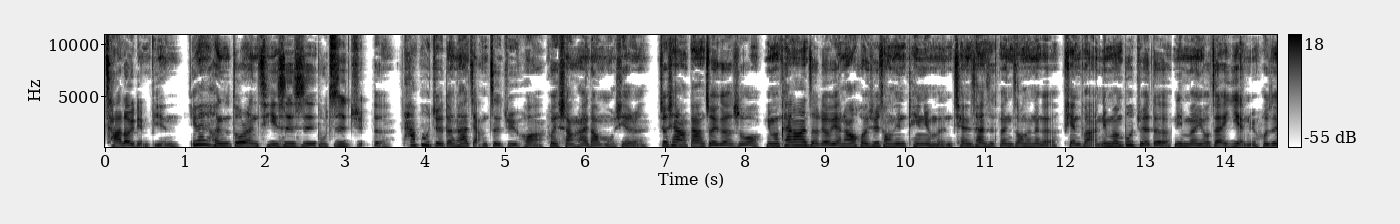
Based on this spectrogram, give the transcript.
插到一点边，因为很多人其实是不自觉的，他不觉得他讲这句话会伤害到某些人。就像刚刚嘴哥说，你们看到那则留言，然后回去重新听你们前三十分钟的那个片段，你们不觉得你们有在厌女，或者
